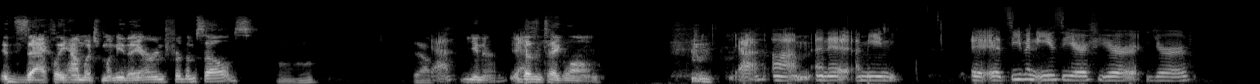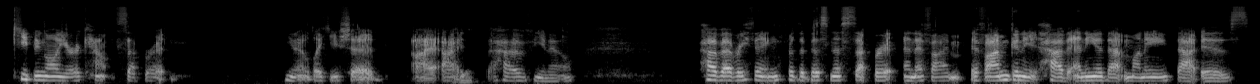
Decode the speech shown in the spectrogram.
exactly how much money they earned for themselves. Mm-hmm. yeah You know, it Yeah. doesn't take long. yeah um, and it i mean it, it's even easier if you're you're keeping all your accounts separate. You know like you should. I i have you know have everything for the business separate. And if i'm if i'm going to have any of that money that is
